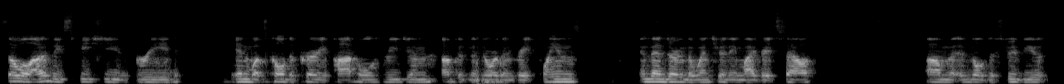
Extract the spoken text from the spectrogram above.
So a lot of these species breed in what's called the prairie potholes region up in the northern Great Plains. And then during the winter, they migrate south um, and they'll distribute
